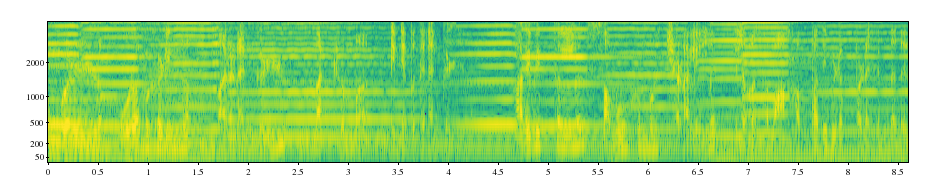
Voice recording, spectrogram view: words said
உங்கள் உறவுகளின் மரணங்கள் மற்றும் நினைவு தினங்கள் அறிவித்தல் சமூகம் சேனலில் இலவசமாக பதிவிடப்படுகின்றது.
